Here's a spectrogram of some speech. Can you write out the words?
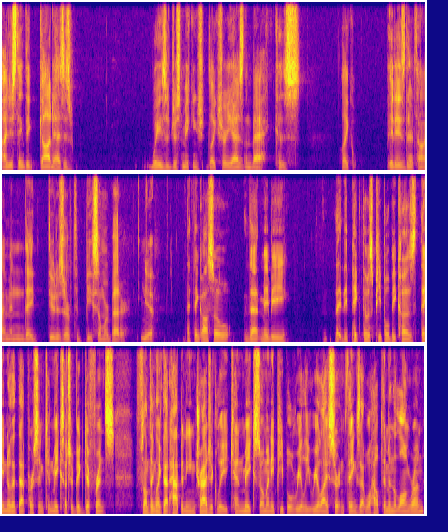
i just think that god has his ways of just making sh- like sure he has them back cuz like it is their time and they do deserve to be somewhere better Yeah. I think also that maybe they, they pick those people because they know that that person can make such a big difference. Something like that happening tragically can make so many people really realize certain things that will help them in the long run.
